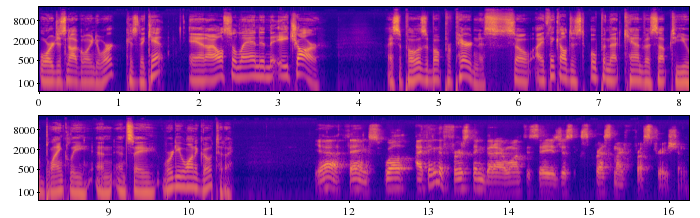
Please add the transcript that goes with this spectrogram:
or just not going to work because they can't. And I also land in the HR, I suppose, about preparedness. So I think I'll just open that canvas up to you blankly and, and say, where do you want to go today? Yeah, thanks. Well, I think the first thing that I want to say is just express my frustration.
